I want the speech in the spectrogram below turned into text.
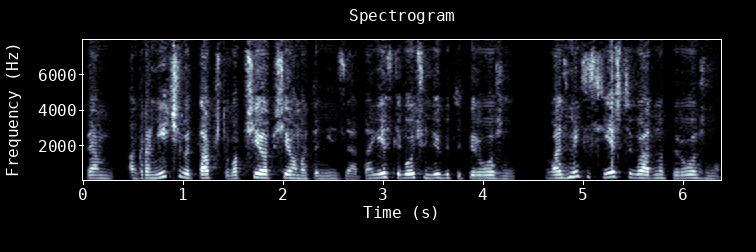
прям ограничивать так, что вообще-вообще вам это нельзя, да. Если вы очень любите пирожные, возьмите, съешьте вы одно пирожное,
